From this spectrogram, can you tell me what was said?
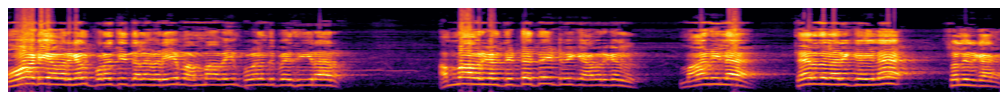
மோடி அவர்கள் புரட்சி தலைவரையும் அம்மாவையும் புகழ்ந்து பேசுகிறார். அம்மா அவர்கள் திட்டத்தை இன்றைக்கு அவர்கள் மாநில தேர்தல் அறிக்கையில சொல்லியிருக்காங்க.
